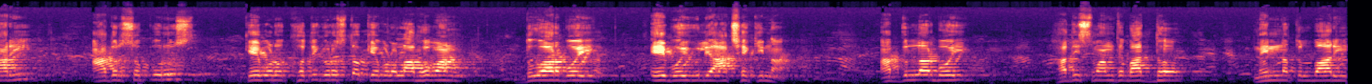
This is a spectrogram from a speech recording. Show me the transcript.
নারী, আদর্শ পুরুষ, কে বড় ক্ষতিগ্রস্ত, কে বড় লাভবান, দুয়ার বই, এই বইগুলি আছে কি না? আবদুল্লার বই, হাদিস মানতে বাধ্য, মিন্নাতুল বাড়ি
